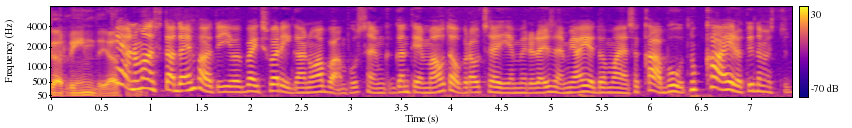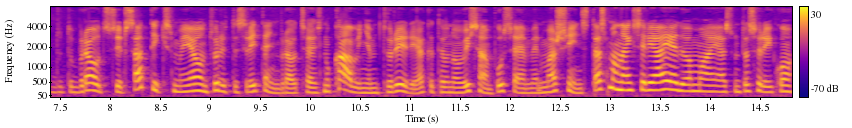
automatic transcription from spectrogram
garu rindu. Jā, jā nu, man liekas, tāda empātija ir beigas svarīgā no abām pusēm, ka gan tiem autobraucējiem ir reizēm jāiedomājas, kā būtu, nu, kā ir, tu, tu, tu brauc braucis ir satiksme, ja, un tur ir tas riteņbraucējs. Nu, kā viņam tur ir, ja, ka tev no visām pusēm ir mašīnas? Tas, man liekas, ir jāiedomājās, un tas arī, ko,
